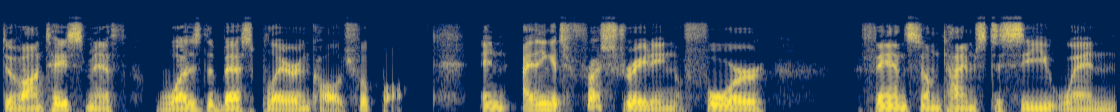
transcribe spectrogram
DeVonta Smith was the best player in college football. And I think it's frustrating for fans sometimes to see when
